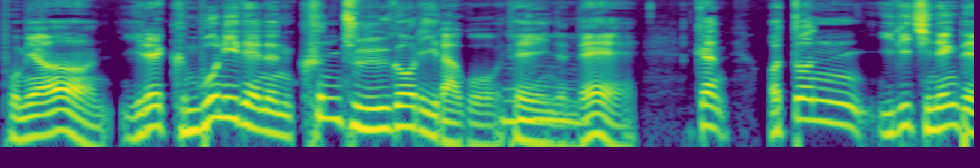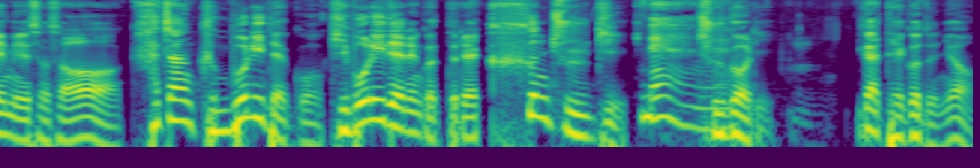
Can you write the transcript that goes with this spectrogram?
보면 일의 근본이 되는 큰 줄거리라고 되어 음. 있는데, 그러니까 어떤 일이 진행됨에 있어서 가장 근본이 되고 기본이 되는 것들의 큰 줄기, 네. 네. 줄거리가 되거든요.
